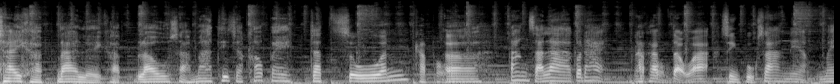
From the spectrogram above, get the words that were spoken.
ใช่ครับได้เลยครับ เราสามารถที่จะเข้าไปจัดสวนครับผม เอ่อตั้งศาลาก็ได้ นะครับผมแต่ว่าสิ่งปลูกสร้างเนี่ยไม่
